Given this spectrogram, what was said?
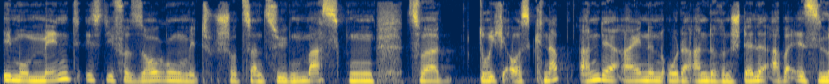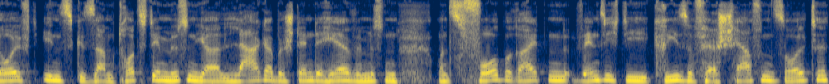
Im Moment ist die Versorgung mit Schutzanzügen, Masken zwar durchaus knapp an der einen oder anderen Stelle, aber es läuft insgesamt. Trotzdem müssen ja Lagerbestände her. Wir müssen uns vorbereiten, wenn sich die Krise verschärfen sollte.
